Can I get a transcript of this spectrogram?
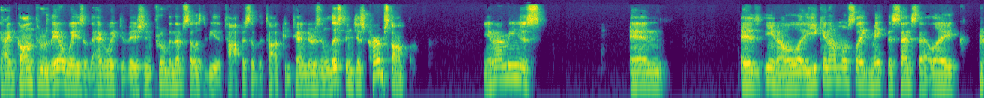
had gone through their ways of the heavyweight division, proven themselves to be the toppest of the top contenders, and Liston just curb stomped them. You know what I mean? Just and is you know you can almost like make the sense that like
